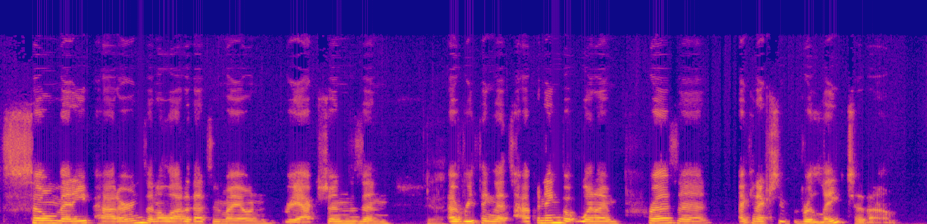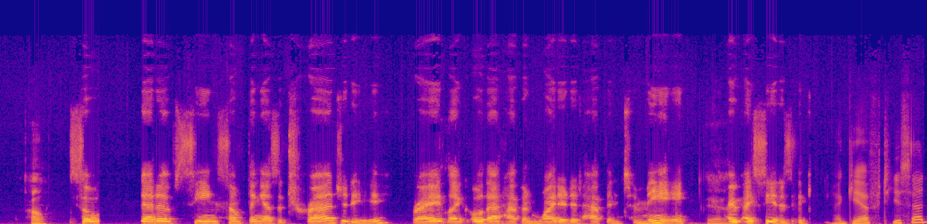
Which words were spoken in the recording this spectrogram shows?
so many patterns, and a lot of that's in my own reactions and Yeah. everything that's happening. But when I'm present, I can actually relate to them. Oh. So instead of seeing something as a tragedy, right? Like, oh, that happened. Why did it happen to me? Yeah. I, I see it as a A gift, you said?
